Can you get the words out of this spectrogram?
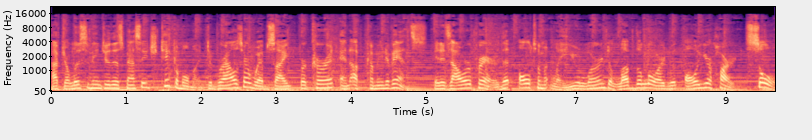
After listening to this message, take a moment to browse our website for current and upcoming events. It is our prayer that ultimately you learn to love the Lord with all your heart, soul,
